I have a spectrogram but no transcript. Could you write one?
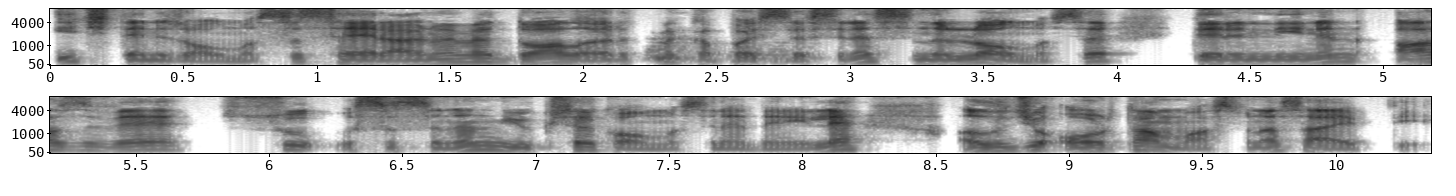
iç deniz olması, seyrelme ve doğal arıtma kapasitesinin sınırlı olması, derinliğinin az ve su ısısının yüksek olması nedeniyle alıcı ortam vasfına sahip değil.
